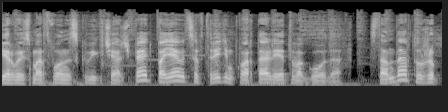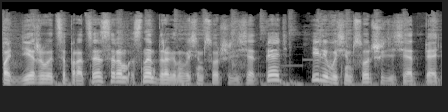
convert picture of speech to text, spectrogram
Первые смартфоны с Quick Charge 5 появятся в третьем квартале этого года. Стандарт уже поддерживается процессором Snapdragon 865 или 865+.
